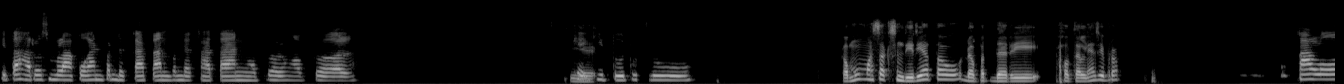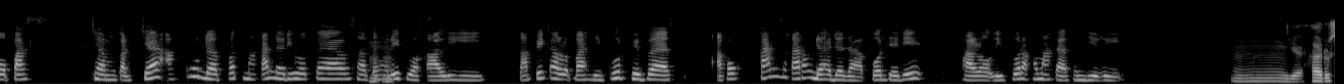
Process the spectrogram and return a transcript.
kita harus melakukan pendekatan-pendekatan ngobrol-ngobrol kayak gitu dulu Kamu masak sendiri atau dapat dari hotelnya sih, Bro? kalau pas jam kerja aku dapat makan dari hotel satu Mm-mm. hari dua kali tapi kalau pas libur bebas aku kan sekarang udah ada dapur jadi kalau libur aku masak sendiri Hmm, ya harus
